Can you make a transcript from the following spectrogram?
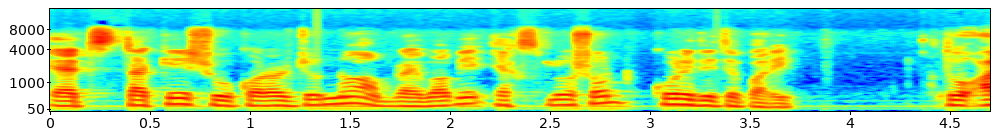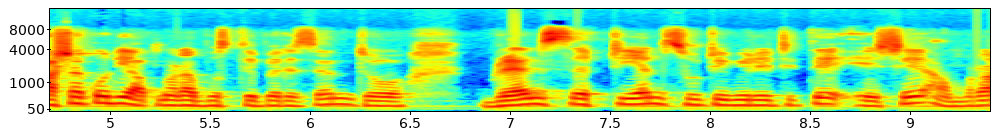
অ্যাডসটাকে শো করার জন্য আমরা এভাবে এক্সক্লুশন করে দিতে পারি। তো আশা করি আপনারা বুঝতে পেরেছেন যে ব্র্যান্ড সেফটি অ্যান্ড সুটেবিলিটিতে এসে আমরা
